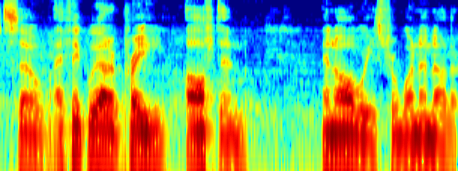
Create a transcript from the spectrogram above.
So I think we ought to pray often and always for one another.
